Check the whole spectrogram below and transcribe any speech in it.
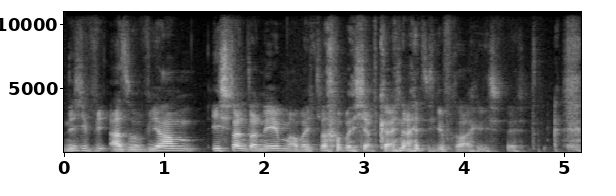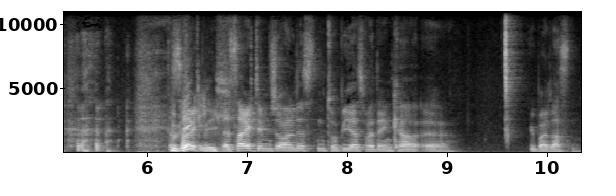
Nicht, also wir haben, ich stand daneben, aber ich glaube, ich habe keine einzige Frage gestellt. das Wirklich? Hab ich, das habe ich dem Journalisten Tobias Wadenka äh, überlassen.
